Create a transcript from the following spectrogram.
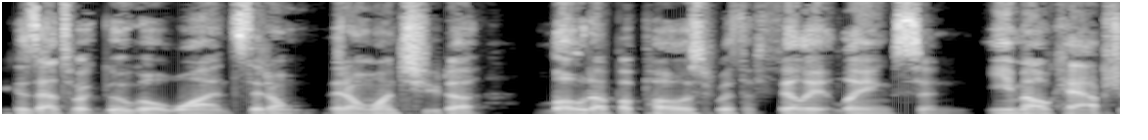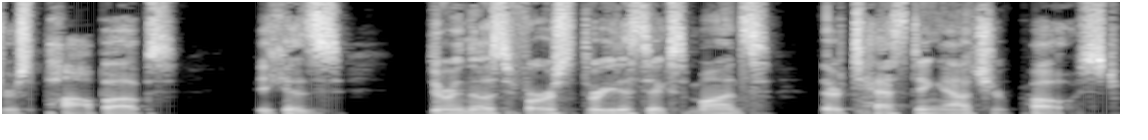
because that's what google wants. They don't they don't want you to load up a post with affiliate links and email captures pop-ups because during those first three to six months they're testing out your post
